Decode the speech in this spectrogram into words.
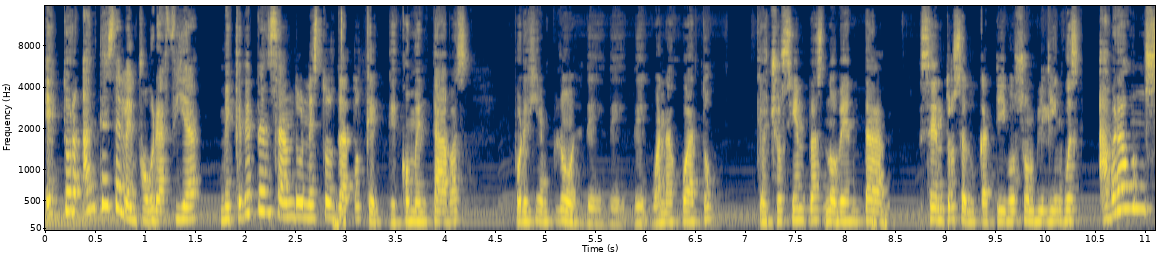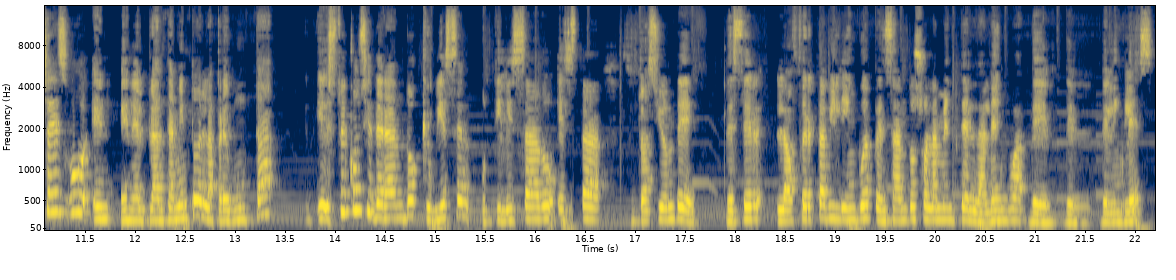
Héctor, antes de la infografía, me quedé pensando en estos datos que, comentabas, por ejemplo, de, Guanajuato, que 890 centros educativos son bilingües. ¿Habrá un sesgo en, en el planteamiento de la pregunta? Estoy considerando que hubiesen utilizado esta situación de de ser la oferta bilingüe pensando solamente en la lengua del inglés?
